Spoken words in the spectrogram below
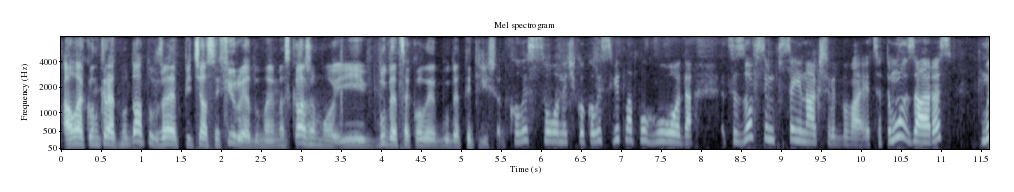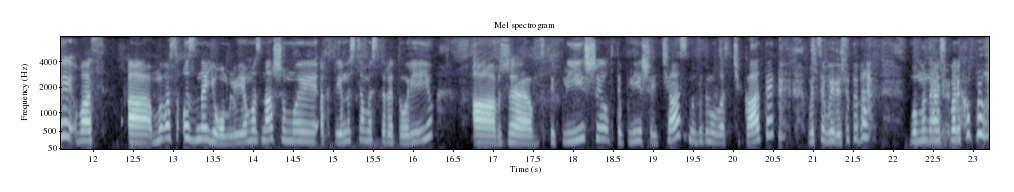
але конкретну дату вже під час ефіру, я думаю, ми скажемо. І буде це, коли буде тепліше. коли сонечко, коли світла погода. Це зовсім все інакше відбувається. Тому зараз ми вас, а, ми вас ознайомлюємо з нашими активностями з територією. А вже в тепліший, в тепліший час ми будемо вас чекати. Ви це вирішите, так? Бо мене аж перехопило.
